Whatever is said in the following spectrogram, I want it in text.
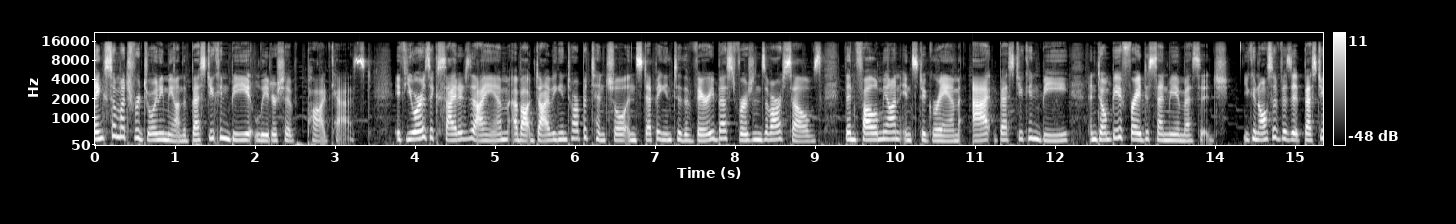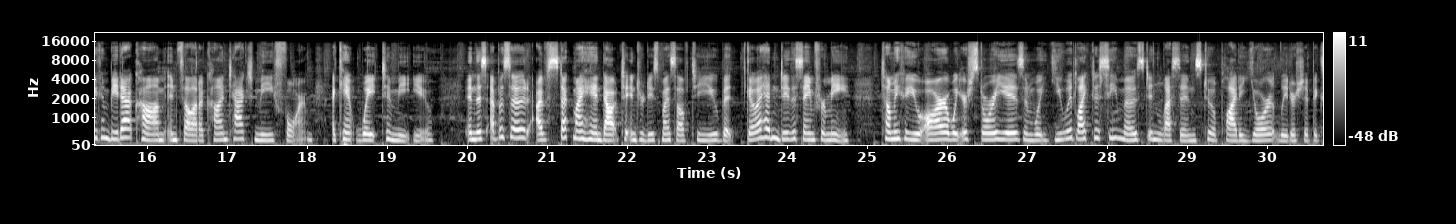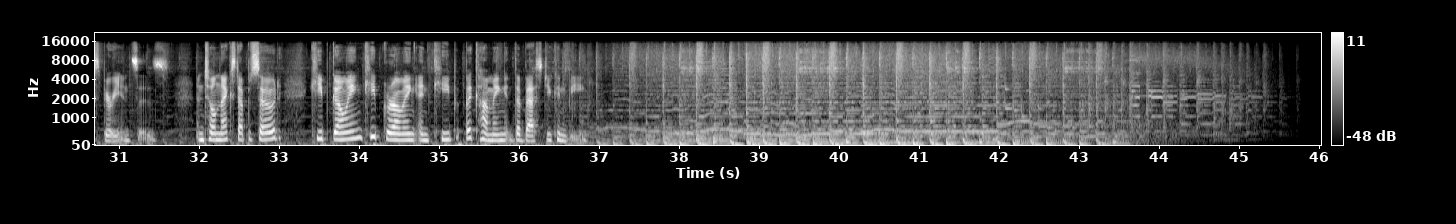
Thanks so much for joining me on the Best You Can Be Leadership Podcast. If you are as excited as I am about diving into our potential and stepping into the very best versions of ourselves, then follow me on Instagram at Best You Can Be and don't be afraid to send me a message. You can also visit bestyoucanbe.com and fill out a contact me form. I can't wait to meet you. In this episode, I've stuck my hand out to introduce myself to you, but go ahead and do the same for me. Tell me who you are, what your story is, and what you would like to see most in lessons to apply to your leadership experiences. Until next episode, keep going, keep growing, and keep becoming the best you can be.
